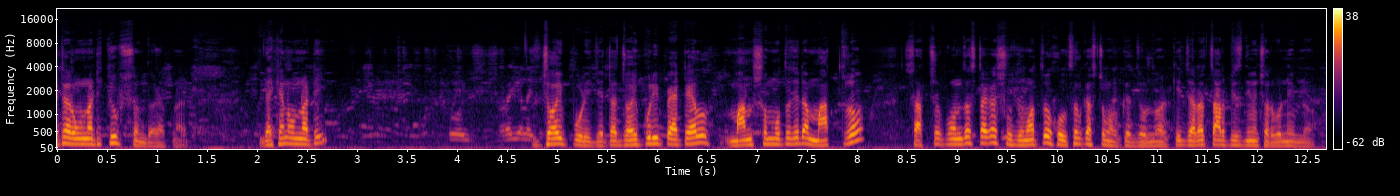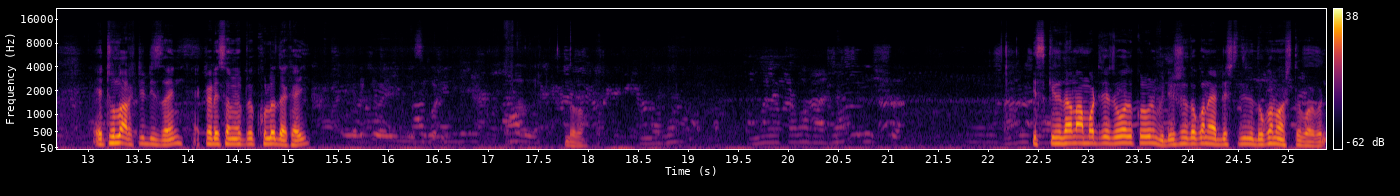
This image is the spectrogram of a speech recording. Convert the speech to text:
এটার ওনাটি খুব সুন্দর আপনার। দেখেন ওনাটি জয়পুরি, যেটা জয়পুরি প্যাটেল, মানসম্মত যেটা মাত্র সাতশো পঞ্চাশ টাকা শুধুমাত্র হোলসেল কাস্টমারদের জন্য আর কি, যারা চার পিস নেবেন সর্বনিম্ন। এটা হলো আরেকটি ডিজাইন একটা ডিজাইন আমি আপনাকে খুলে দেখাই। ধরো। স্ক্রিনে দেওয়া নাম্বার দিয়ে যোগাযোগ করবেন, ভিডিও সাথে দোকানে অ্যাড্রেস দিয়ে দোকানও আসতে পারবেন।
